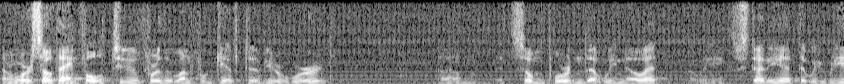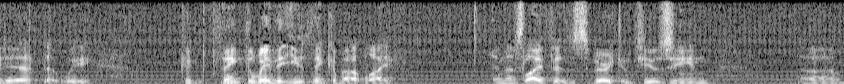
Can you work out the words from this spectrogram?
And we're so thankful to for the wonderful gift of your word. Um, it's so important that we know it, that we study it, that we read it, that we could think the way that you think about life. And this life is very confusing um,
